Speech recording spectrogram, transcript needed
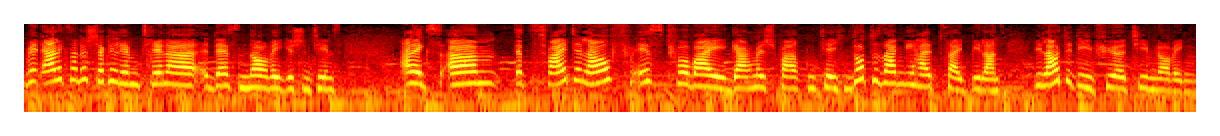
mit Alexander Stöckel, dem Trainer des norwegischen Teams. Alex, ähm, der zweite Lauf ist vorbei, Garmisch-Partenkirchen, sozusagen die Halbzeitbilanz. Wie lautet die für Team Norwegen?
